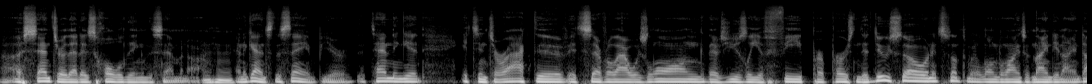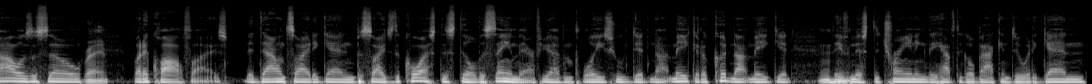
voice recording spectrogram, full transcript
a center that is holding the seminar. And again, it's the same. You're attending it. It's interactive. It's several hours long. There's usually a fee per person to do so, and it's something along the lines of ninety nine dollars or so right but it qualifies. The downside, again, besides the cost, is still the same there. If you have employees who did not make it or could not make it, they've missed the training, they have to go back and do it again.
